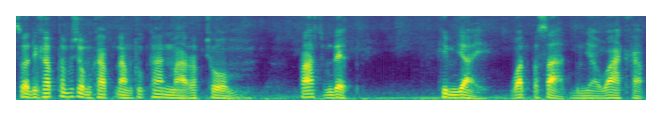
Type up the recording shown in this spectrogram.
สวัสดีครับท่านผู้ชมครับนำทุกท่านมารับชม พระสมเด็จพิมพ์ใหญ่วัดปราสาทบุญญาวาสครับ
